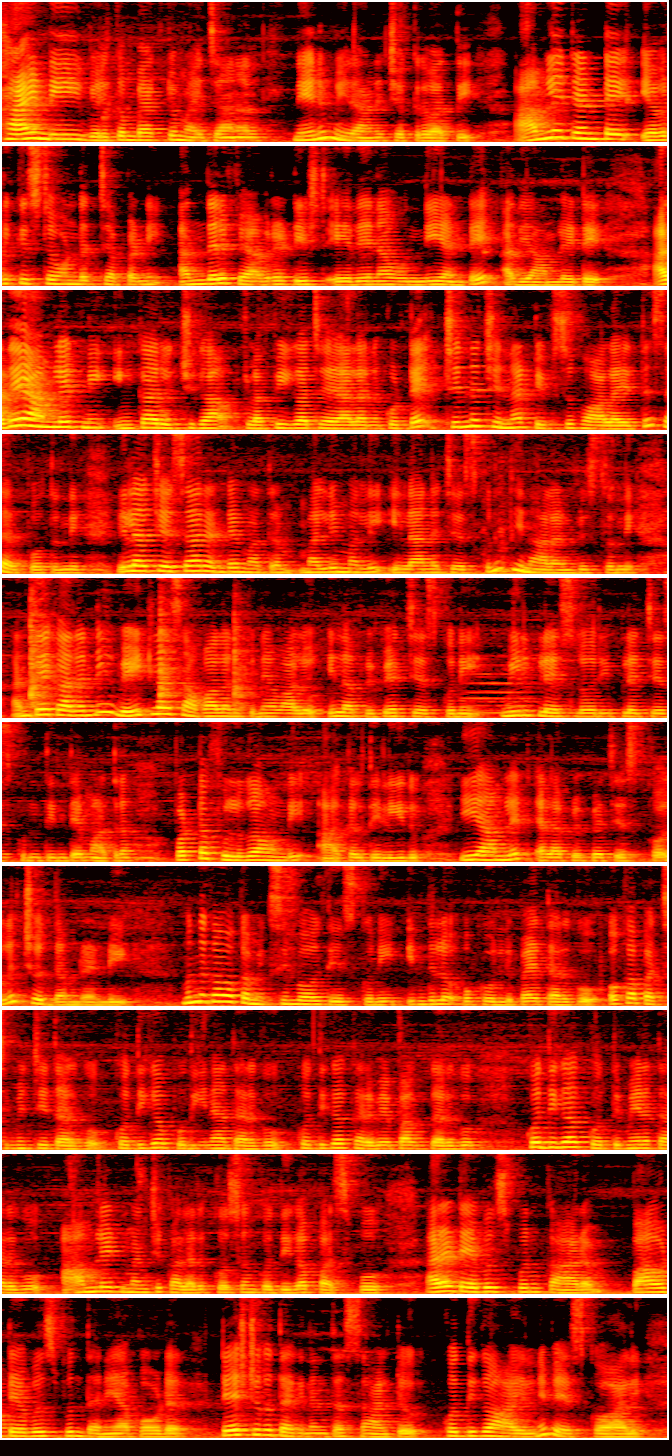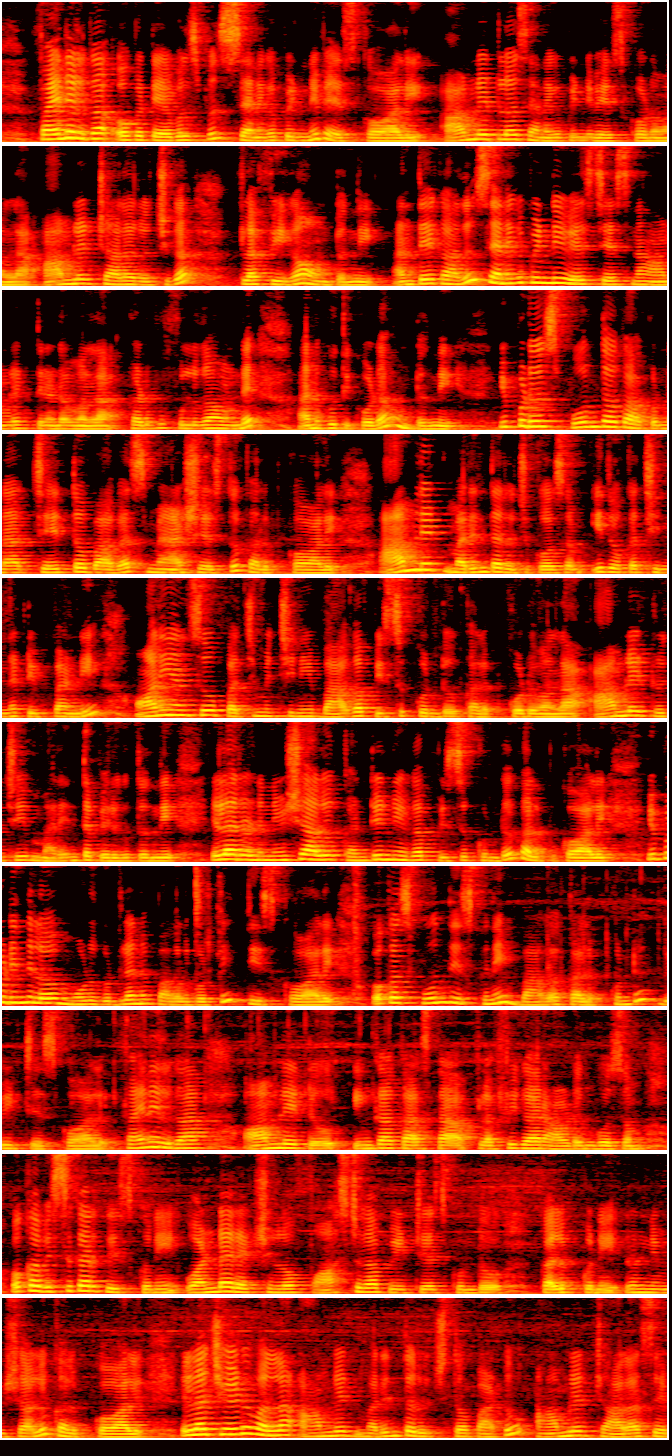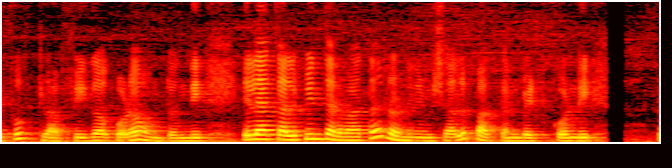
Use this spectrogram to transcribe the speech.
Hi అండి welcome back to my channel. నేను మీ రాణి చక్రవర్తి. ఆమ్లెట్ అంటే ఎవరికి ఇష్టం ఉండదు చెప్పండి. అందరి ఫేవరెట్ డిష్ ఏదైనా ఉంది అంటే అది ఆమ్లెటే. అదే ఆమ్లెట్ని ఇంకా రుచిగా ఫ్లఫీగా చేయాలనుకుంటే చిన్న చిన్న టిప్స్ ఫాలో అయితే సరిపోతుంది. ఇలా చేశారంటే మాత్రం మళ్ళీ మళ్ళీ ఇలానే చేసుకుని తినాలనిపిస్తుంది. అంతేకాదండి వెయిట్ లాస్ అవ్వాలనుకునే వాళ్ళు ఇలా ప్రిపేర్ చేసుకుని మీల్ ప్లేస్లో రీప్లేస్ చేసుకుని తింటే మాత్రం పొట్ట ఫుల్గా ఉండి ఆకలి తెలియదు ఈ ఆమ్లెట్ ఎలా ప్రిపేర్ చేసుకోవాలో చూద్దాం రండి. ముందుగా ఒక మిక్సింగ్ బౌల్ తీసుకుని ఇందులో ఒక ఉల్లిపాయ తరుగు ఒక పచ్చిమిర్చి తరుగు కొద్దిగా పుదీనా తరుగు కొద్దిగా కరివేపాకు తరుగు కొద్దిగా కొత్తిమీర తరుగు ఆమ్లెట్ మంచి కలర్ కోసం కొద్దిగా పసుపు అర టేబుల్ స్పూన్ కారం పావు టేబుల్ స్పూన్ ధనియా పౌడర్ టేస్ట్కు తగినంత సాల్ట్ కొద్దిగా ఆయిల్ని వేసుకోవాలి. ఫైనల్గా ఒక టేబుల్ స్పూన్ శనగపిండిని వేసుకోవాలి. ఆమ్లెట్లో శనగపిండి వేసుకోవడం వల్ల ఆమ్లెట్ చాలా రుచిగా ఫ్లఫీగా ఉంటుంది. అంతేకాదు శనగపిండి వేసి చేసిన ఆమ్లెట్ తినడం వల్ల కడుపు ఫుల్గా ఉండే అనుభూతి కూడా ఉంటుంది. ఇప్పుడు స్పూన్తో కాకుండా చేతితో బాగా స్మాష్ చేస్తూ కలుపుకోవాలి. ఆమ్లెట్ మరింత రుచి కోసం ఇది ఒక చిన్న టిప్ అండి. ఆనియన్స్ పచ్చిమిర్చిని బాగా పిసుక్కుంటూ కలుపుకోవడం వల్ల ఆమ్లెట్ రుచి మరింత పెరుగుతుంది. ఇలా రెండు నిమిషాలు కంటిన్యూగా పిసుక్కుంటూ కలుపుకోవాలి. ఇప్పుడు ఇందులో మూడు గుడ్లను పగలగొట్టి తీసుకోవాలి. ఒక స్పూన్ తీసుకుని బాగా కలుపుకుంటూ బీట్ చేసుకోవాలి. ఫైనల్గా ఆమ్లెట్ ఇంకా కాస్త ఫ్లఫీగా రావడం కోసం ఒక విసుకర్ తీసుకుని వన్ డైరెక్షన్లో ఫాస్ట్గా బీట్ చేసుకుంటూ కలుపుకొని రెండు నిమిషాలు కలుపుకోవాలి. ఇలా చేయడం వల్ల ఆమ్లెట్ మరింత రుచితో పాటు ఆమ్లెట్ చాలాసేపు ఫ్లఫీగా కూడా ఉంటుంది. ఇలా కలిపిన తర్వాత రెండు నిమిషాలు పక్కన పెట్టుకోండి.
